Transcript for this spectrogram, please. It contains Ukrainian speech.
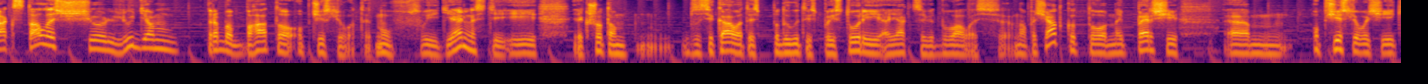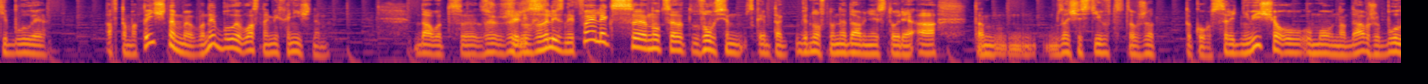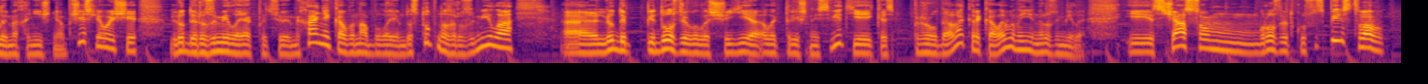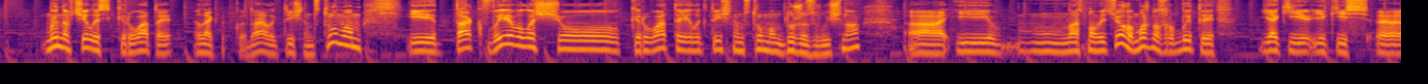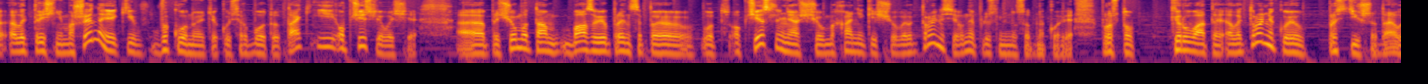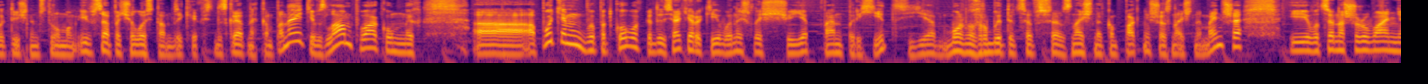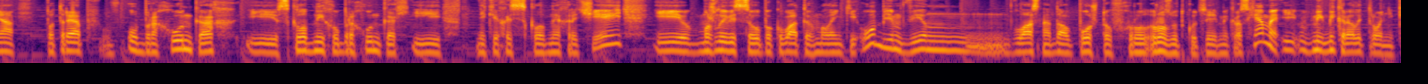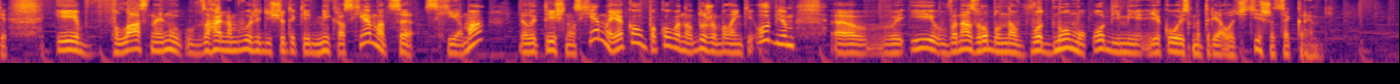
так сталося, що людям треба багато обчислювати ну, в своїй діяльності. І якщо там зацікавитись, подивитись по історії, а як це відбувалось на початку, то найперші ем, обчислювачі, які були автоматичними, вони були власне механічними. Да, от е, Фелікс. залізний Фелікс, е, ну це зовсім, скажімо так, відносно недавня історія. А там за часів це вже такого середньовіччя у- умовно, да, вже були механічні обчислювачі. Люди розуміли, як працює механіка, вона була їм доступна, зрозуміла. Е, Люди підозрювали, що є електричний світ, є якась природа електрика, але вони її не розуміли. І з часом розвитку суспільства ми навчились керувати електрикою, да, електричним струмом. І так виявилося, що керувати електричним струмом дуже зручно. І на основі цього можна зробити. Як і якісь е, електричні машини, які виконують якусь роботу, так і обчислювачі. Е, Причому там базові принципи от, обчислення, що в механіки, що в електроніці, вони плюс-мінус однакові. Просто керувати електронікою простіше, да, електричним струмом, і все почалось там з якихось дискретних компонентів, з ламп вакуумних. А, а потім випадково в 50-ті роки винайшли, що є пен-перехід, є можна зробити це все значно компактніше, значно менше. І оце нашарування потреб в обрахунках і складних обрахунках і якихось складних речей, і можливість це упакувати в маленький об'єм. Він власне дав поштовх ро- розвитку цієї мікросхеми і мі- мікроелектроніки. І власне, ну в загальному вигляді, що таке мікросхема, це схема. Електрична схема, яка упакована в дуже маленький об'єм, е, і вона зроблена в одному об'ємі якогось матеріалу. Частіше це кремній.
